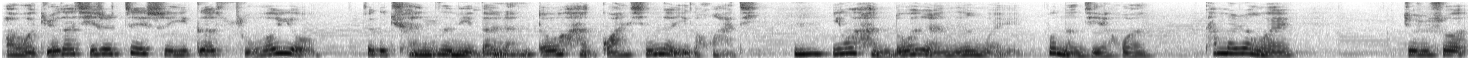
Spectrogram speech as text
啊，我觉得其实这是一个所有这个圈子里的人嗯都很关心的一个话题。嗯因为很多人认为不能结婚，他们认为就是说，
